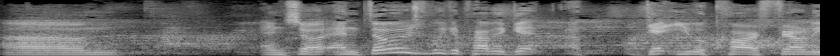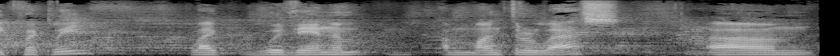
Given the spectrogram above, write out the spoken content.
Um, and so, and those we could probably get uh, get you a car fairly quickly, like within a, a month or less. Um,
